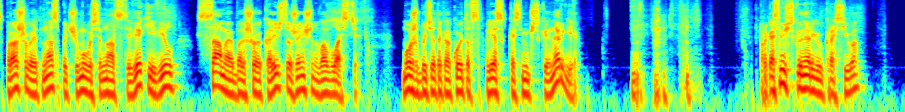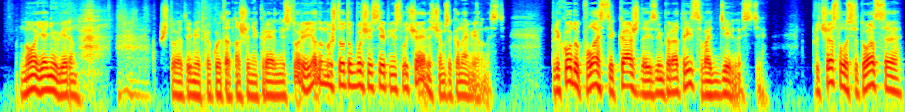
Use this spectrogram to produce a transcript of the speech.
спрашивает нас, почему XVIII век явил самое большое количество женщин во власти. Может быть, это какой-то всплеск космической энергии? Про космическую энергию красиво, но я не уверен, что это имеет какое-то отношение к реальной истории. Я думаю, что это в большей степени случайность, чем закономерность. Приходу к власти каждой из императриц в отдельности предшествовала ситуация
